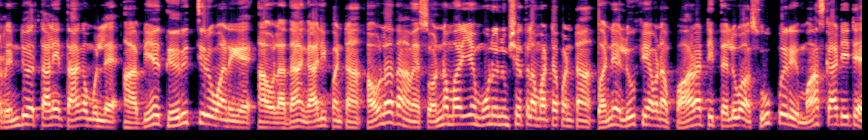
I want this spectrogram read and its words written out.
ரெண்டு பேர்த்தாலையும் தாங்க முடியல. அப்படியே தெரிச்சிருவானுங்க. அவ்வளவுதான் காலி பண்ணிட்டான். அவ்வளவுதான் அவன் சொன்ன மாதிரியே மூணு நிமிஷத்துல மட்ட பண்ணிட்டான். உடனே லூஃபி அவனை பாராட்டி தள்ளுவான். சூப்பர் மாஸ் காட்டிட்டு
